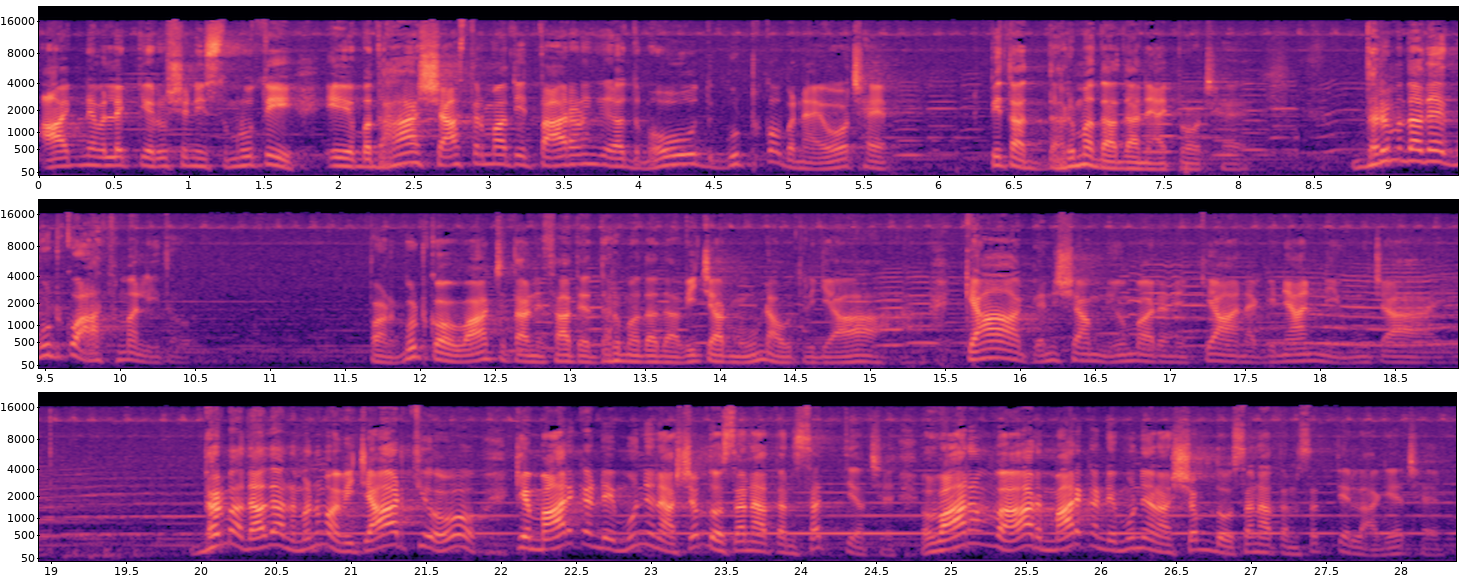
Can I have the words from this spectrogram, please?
આજ્ઞવલ્ક્ય ઋષિની સ્મૃતિ એ બધા શાસ્ત્રમાંથી તારણ અદ્ભુત ગુટકો બનાવ્યો છે. પિતા ધર્મદાદાને આપ્યો છે. ધર્મદાદાએ ગુટકો હાથમાં લીધો. પણ ગુટકો વાંચતાની સાથે ધર્મદાદા વિચારમાં ઊંડા ઉતરી ગયા. ક્યાં ઘનશ્યામની ઉંમર અને ક્યાં જ્ઞાનની ઊંચાઈ? ધર્મદાદાના મનમાં વિચાર થયો કે માર્કંડે મુનિના શબ્દો સનાતન સત્ય છે. વારંવાર માર્કંડે મુનિના શબ્દો સનાતન સત્ય લાગે છે.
